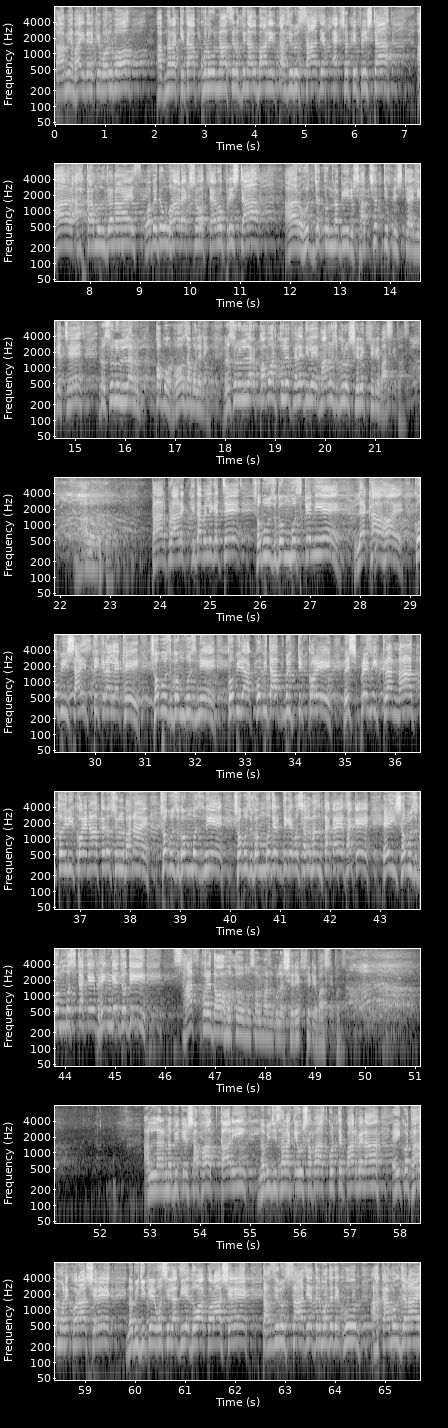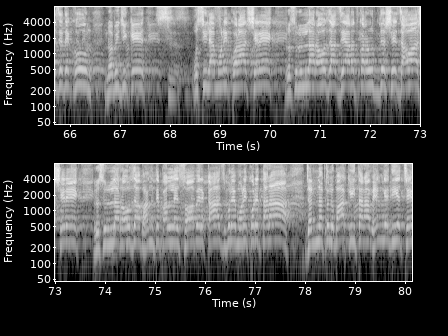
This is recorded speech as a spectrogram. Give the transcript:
তো আমি ভাইদেরকে বলব, আপনারা কিতাব খুলুন নাসির উদ্দিন আলবানির তাজিরুস সাজেদ একষট্টি পৃষ্ঠা আর আহকামুল জানায়েস ওবেদৌহার একশো তেরো পৃষ্ঠা আর হুজ্জাতুন নবীর সাতষট্টি পৃষ্ঠায় লিখেছে, রসুলুল্লাহর কবর, রওজা বলে নেই, রসুলুল্লাহর কবর তুলে ফেলে দিলে মানুষগুলো সেরেক থেকে বাঁচত। ভালো হতো। তারপর আরেক কিতাবে লিখেছে, সবুজ গম্বুজকে নিয়ে লেখা হয়, কবি সাহিত্যিকরা লেখে, সবুজ গম্বুজ নিয়ে কবিরা কবিতা আবৃত্তি করে প্রেমিকরা নাচ তৈরি করে নাতে রসুল বানায়, সবুজ গম্বুজ নিয়ে সবুজ গম্বুজের দিকে মুসলমান তাকায় থাকে, এই সবুজ গম্বুজটাকে ভেঙ্গে যদি সাত করে দেওয়া হতো, মুসলমানগুলো সেরেক থেকে বাঁচত। আল্লাহর নবীকে সাফাতকারী, নবীজি ছাড়া কেউ সাফাত করতে পারবে না। এই কথা মনে করা সেরেক। নবীজিকে ওসিলা দিয়ে দোয়া করা সেরেক। তাজিরুজ সাজেদের মধ্যে দেখুন, আহকামুল জানায়েজে দেখুন, নবীজিকে ওসিলা মনে করা সেরেক। রসুলুল্লাহ রওজা জিয়ারত করার উদ্দেশ্যে যাওয়া সেরেক। রসুলুল্লাহ রওজা ভাঙতে পারলে সবের কাজ বলে মনে করে তারা। জান্নাতুল বাকি তারা ভেঙে দিয়েছে।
